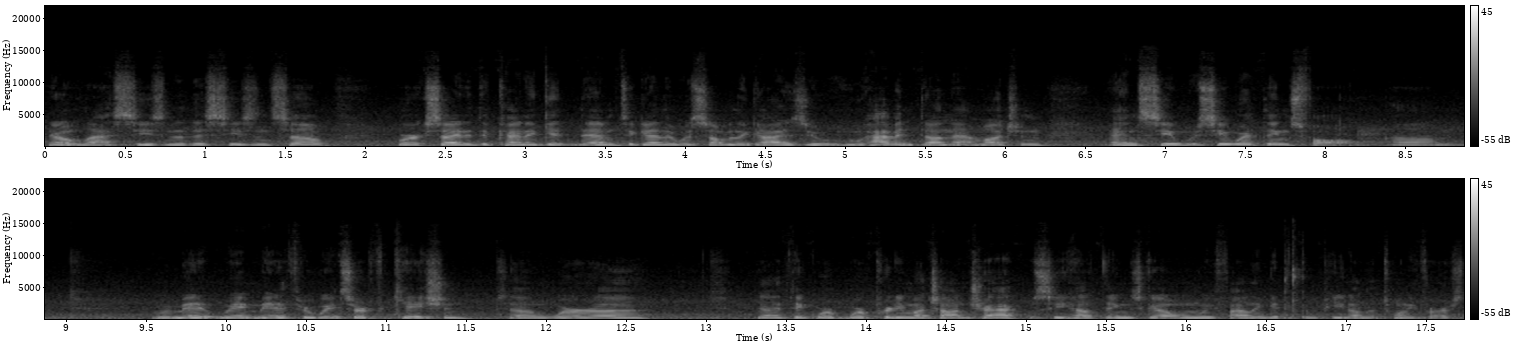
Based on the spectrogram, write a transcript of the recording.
you know last season to this season. So we're excited to kind of get them together with some of the guys who, who haven't done that much and, and see see where things fall. Um, we made it we made it through weight certification, so we're uh, I think we're we're pretty much on track. We'll see how things go when we finally get to compete on the 21st.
